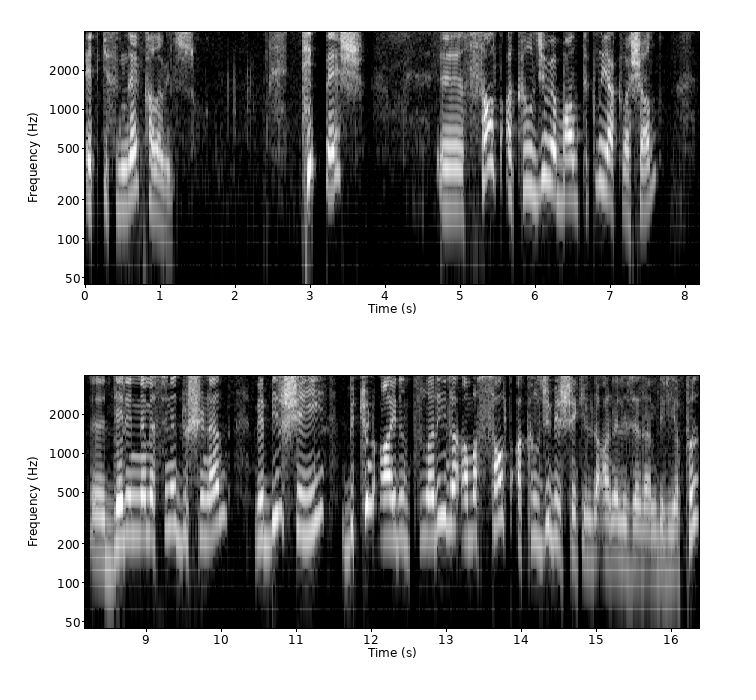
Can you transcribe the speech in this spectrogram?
etkisinde kalabilir. Tip 5, e, salt akılcı ve mantıklı yaklaşan, derinlemesine düşünen ve bir şeyi bütün ayrıntılarıyla ama salt akılcı bir şekilde analiz eden bir yapı.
